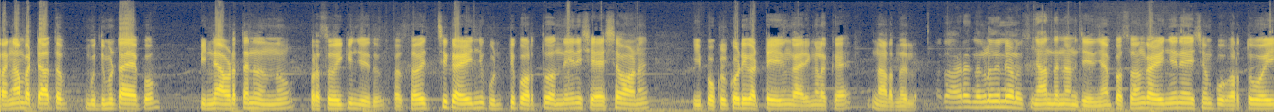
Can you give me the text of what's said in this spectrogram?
ഇറങ്ങാൻ പറ്റാത്ത ബുദ്ധിമുട്ടായപ്പോൾ പിന്നെ അവിടെ തന്നെ നിന്നു പ്രസവിക്കുകയും ചെയ്തു. പ്രസവിച്ച് കഴിഞ്ഞ് കുട്ടി പുറത്തു വന്നതിന് ശേഷമാണ് ഈ പൊക്കിൾക്കൊടി കട്ട് ചെയ്യും കാര്യങ്ങളൊക്കെ നടന്നത്. ആരെ? നിങ്ങൾ തന്നെയാണ് ഞാൻ തന്നെയാണ് ചെയ്തത്. ഞാൻ പ്രസവം കഴിഞ്ഞതിന് ശേഷം പുറത്തു പോയി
